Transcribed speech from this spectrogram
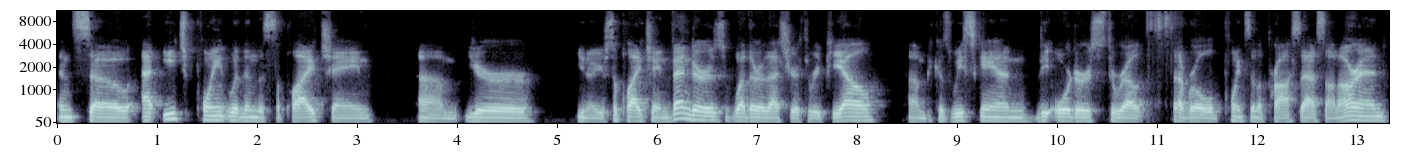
And so at each point within the supply chain, um, your you know your supply chain vendors, whether that's your 3PL, um, because we scan the orders throughout several points in the process on our end,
